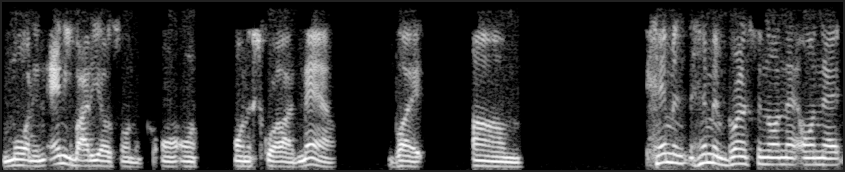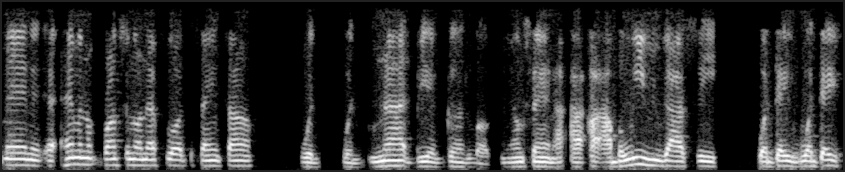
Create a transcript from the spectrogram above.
more than anybody else on the on on the squad now, but um, him and him and Brunson on that on that man, him and Brunson on that floor at the same time would would not be a good look. You know what I'm saying? I I, I believe you guys see what they what they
